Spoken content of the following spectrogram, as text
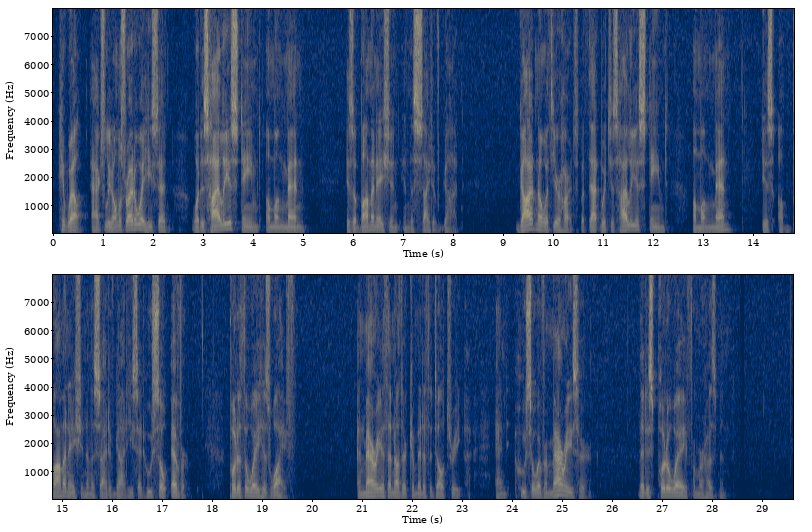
He, well, actually, almost right away, he said, What is highly esteemed among men is abomination in the sight of God. God knoweth your hearts, but that which is highly esteemed among men is abomination in the sight of God. He said, Whosoever putteth away his wife, and marrieth another committeth adultery. And whosoever marries her that is put away from her husband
